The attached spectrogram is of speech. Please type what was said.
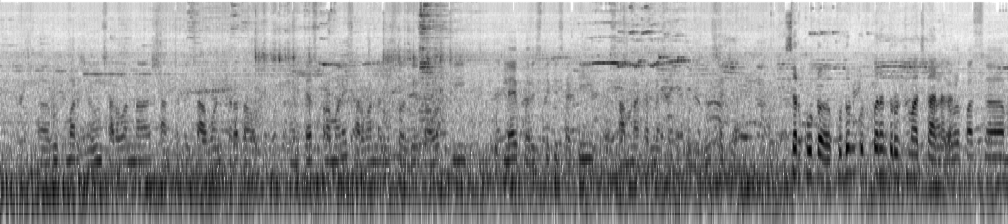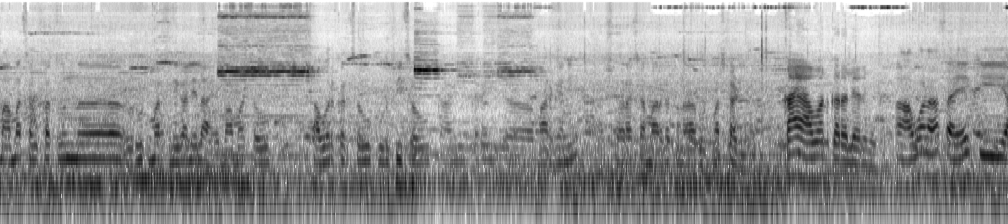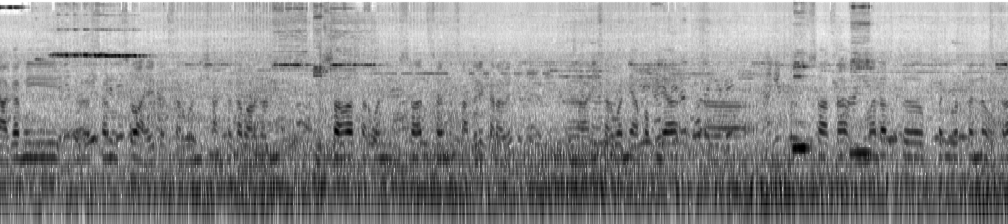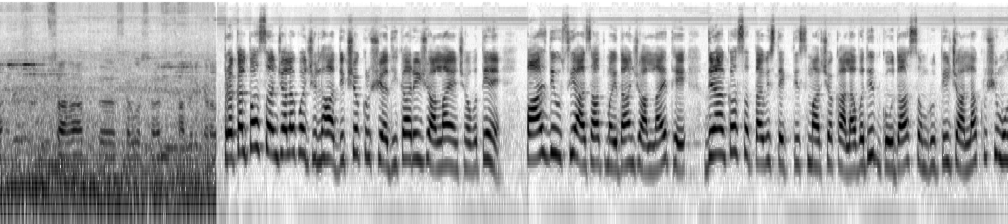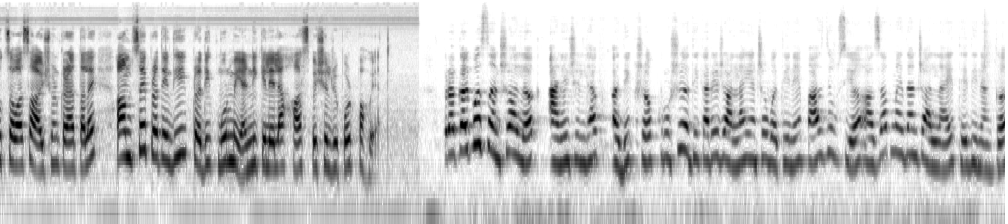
मार्च घेऊन सर्वांना शांततेचं आवाहन करत आहोत. आणि त्याचप्रमाणे सर्वांना विश्वास देत आहोत की कुठल्याही परिस्थितीसाठी सामना करण्यासाठी पोलीस सज्ज आहे. सर कुठं कुठून कुठपर्यंत रूट मार्च करणार आहे? जवळपास मामा चौकातून अ, रूट मार्च निघालेला आहे. मामा चौक सावरकर चौक उडपी चौक आणि इतरही मार्गाने शहराच्या मार्गातून हा रूट मार्च काढलेला आहे. काय आव्हान करायला यानिमित्त आव्हान हाच आहे की आगामी सण उत्सव आहे तर सर्वांनी शांतता बाळगावी उत्साह सर्वांनी उत्साहात सण साजरे करावे आणि सर्वांनी आपापल्या उत्साहाचा अ, परिवर्तन न होता उत्साहात सर्व सण साजरे करावे. प्रकल्प संचालक व जिल्हा अधीक्षक कृषी अधिकारी जालना यांच्या वतीने पाच दिवसीय आझाद मैदान जालना येथे दिनांक सत्तावीस ते एकतीस मार्चच्या कालावधीत गोदा समृद्धी जालना कृषी महोत्सवाचं आयोजन करण्यात आलंय. आमचे प्रतिनिधी प्रदीप मुर्मे यांनी केलेला हा स्पेशल रिपोर्ट पाहूयात. प्रकल्प संचालक आणि जिल्हा अधीक्षक कृषी अधिकारी जालना यांच्या वतीने पाच दिवसीय आझाद मैदान जालना येथे दिनांक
